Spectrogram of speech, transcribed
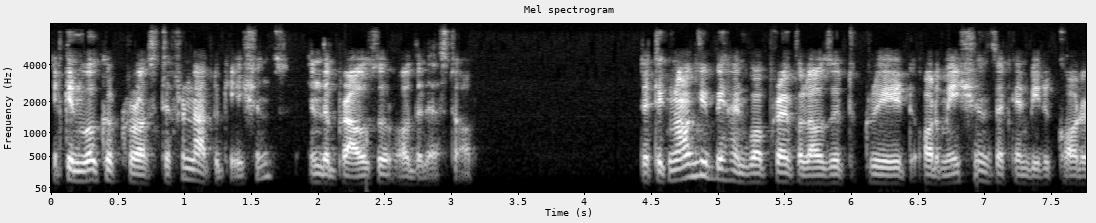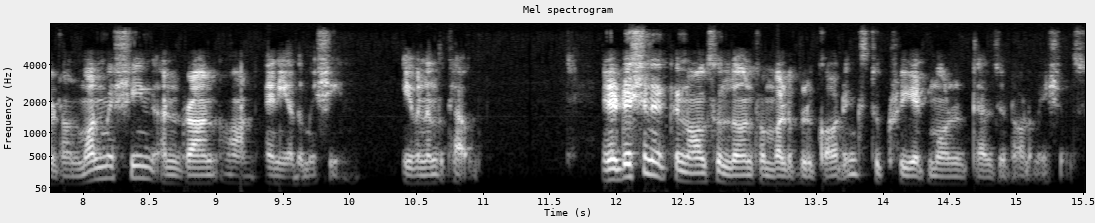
It can work across different applications in the browser or the desktop. The technology behind WarpDrive allows it to create automations that can be recorded on one machine and run on any other machine, even in the cloud. In addition, it can also learn from multiple recordings to create more intelligent automations.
